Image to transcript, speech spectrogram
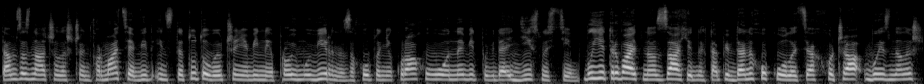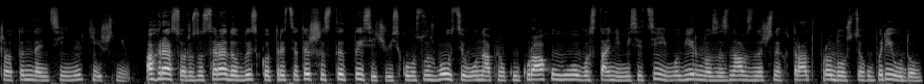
Там зазначили, що інформація від інституту вивчення війни про ймовірне захоплення Курахового не відповідає дійсності. Бої тривають на західних та південних околицях, хоча визнали, що тенденції невтішні. Агресор зосередив близько 36 тисяч військовослужбовців у напрямку Курахового в останні місяці. Ймовірно, зазнав значних втрат впродовж цього періоду.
